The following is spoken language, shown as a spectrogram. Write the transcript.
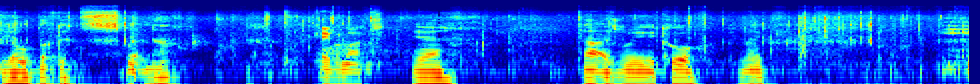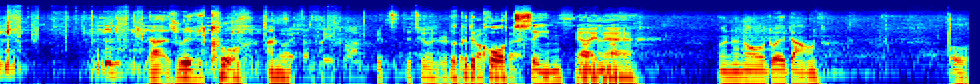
The old bucket's split now. Cable marks. Yeah. That is really cool. Can I- That is really cool. And Right, Sean It's the 200 look at the quartz seam Yeah, running, up- running all the way down. Oh,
